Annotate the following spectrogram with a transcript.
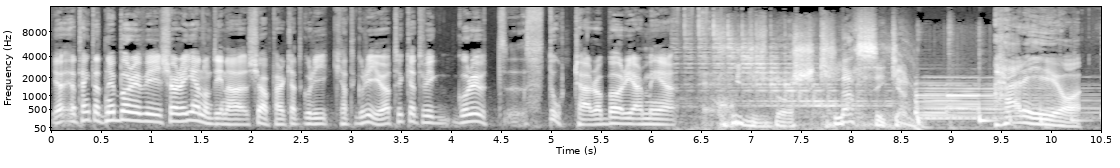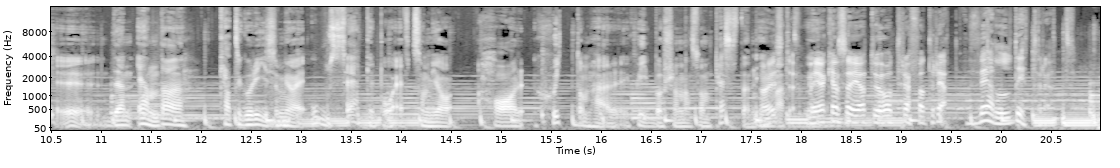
Jag, jag tänkte att nu börjar vi köra igenom dina köp här kategori, kategori. Jag tycker att vi går ut stort här och börjar med... Skivbörsklassikern. Här är ju jag eh, den enda kategori som jag är osäker på eftersom jag har skytt de här skivbörsarna som pesten. Ja, just det. Men jag kan säga att du har träffat rätt. Väldigt rätt.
